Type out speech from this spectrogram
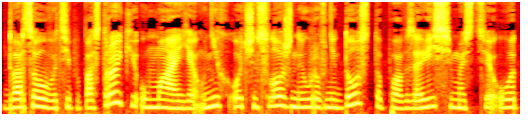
дворцового типа постройки у майя, у них очень сложные уровни доступа в зависимости от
